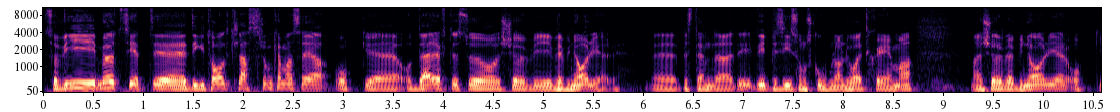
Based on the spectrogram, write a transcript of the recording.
Så vi möts i ett uh, digitalt klassrum kan man säga och, uh, och därefter så kör vi webbinarier. bestämda, det, det, är precis som skolan, du har ett schema. Man kör webbinarier och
